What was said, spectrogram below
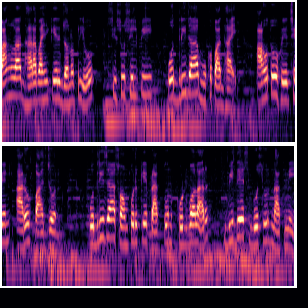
বাংলা ধারাবাহিকের জনপ্রিয় শিশু শিল্পী অদ্রিজা মুখোপাধ্যায় আহত হয়েছেন আরও পাঁচজন। অদ্রিজা সম্পর্কে প্রাক্তন ফুটবলার বিদেশ বসুর নাতনি।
